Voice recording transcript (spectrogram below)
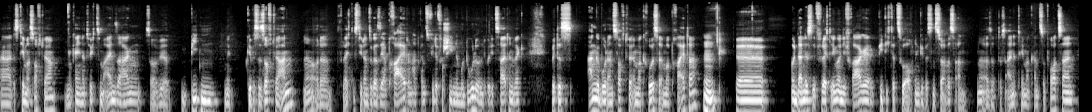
äh, das Thema Software. Dann kann ich natürlich zum einen sagen, so, wir bieten eine gewisse Software an ne, oder vielleicht ist die dann sogar sehr breit und hat ganz viele verschiedene Module und über die Zeit hinweg wird das Angebot an Software immer größer, immer breiter. Mhm. Äh, und dann ist vielleicht irgendwann die Frage, biete ich dazu auch einen gewissen Service an? Ne? Also das eine Thema kann Support sein,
